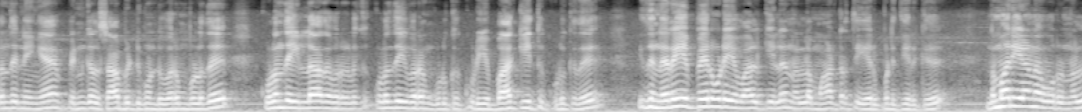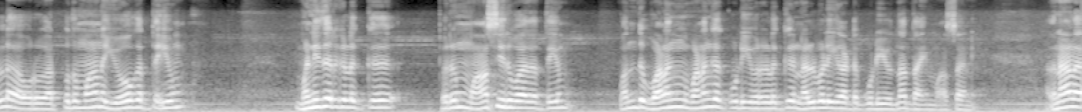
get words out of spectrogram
வந்து நீங்கள் பெண்கள் சாப்பிட்டு கொண்டு வரும் பொழுது குழந்தை இல்லாதவர்களுக்கு குழந்தை வரம் கொடுக்கக்கூடிய பாக்கியத்தை கொடுக்குது. இது நிறைய பேருடைய வாழ்க்கையில் நல்ல மாற்றத்தை ஏற்படுத்தியிருக்கு. இந்த மாதிரியான ஒரு நல்ல ஒரு அற்புதமான யோகத்தையும் மனிதர்களுக்கு பெரும் ஆசீர்வாதத்தையும் வந்து வணங் வணங்கக்கூடியவர்களுக்கு நல்வழி காட்டக்கூடியது தான் தாய் மாசாணி. அதனால்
